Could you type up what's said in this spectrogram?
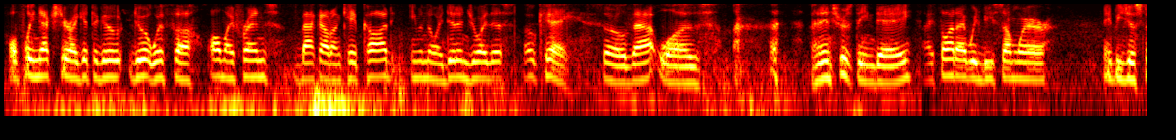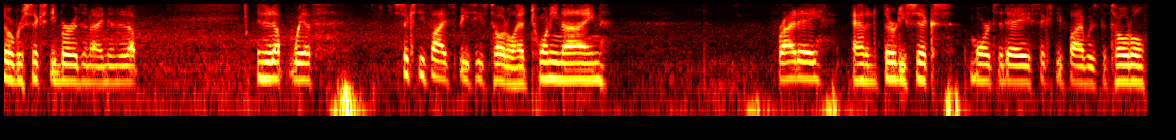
Hopefully next year I get to go do it with uh, all my friends back out on Cape Cod, even though I did enjoy this. Okay, so that was an interesting day. I thought I would be somewhere maybe just over 60 birds and I ended up ended up with 65 species total. I had 29 Friday, added 36 more today. 65 was the total.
